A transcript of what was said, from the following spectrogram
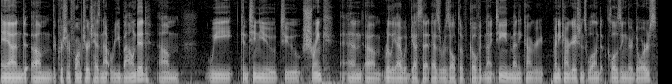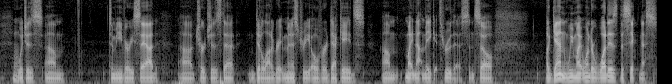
and um, the Christian Reformed Church has not rebounded. Um, we continue to shrink, and um, really, I would guess that as a result of COVID 19, many, congreg- many congregations will end up closing their doors, which is, um, to me, very sad. Uh, churches that did a lot of great ministry over decades um, might not make it through this. And so, again, we might wonder what is the sickness?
